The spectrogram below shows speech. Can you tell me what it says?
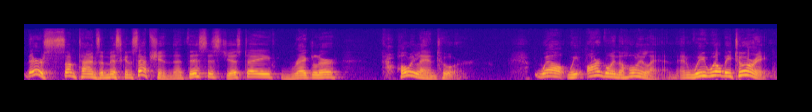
There's sometimes a misconception that this is just a regular Holy Land tour. Well, we are going to Holy Land, and we will be touring,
